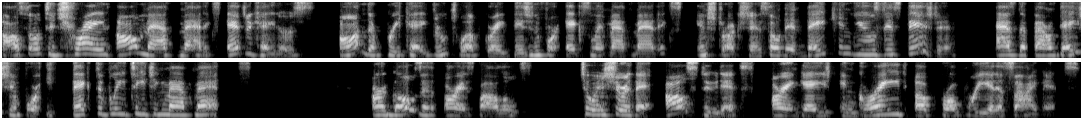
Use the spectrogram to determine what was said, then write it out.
Also to train all mathematics educators on the pre-K through 12th grade vision for excellent mathematics instruction so that they can use this vision as the foundation for effectively teaching mathematics. Our goals are as follows to ensure that all students are engaged in grade appropriate assignments,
